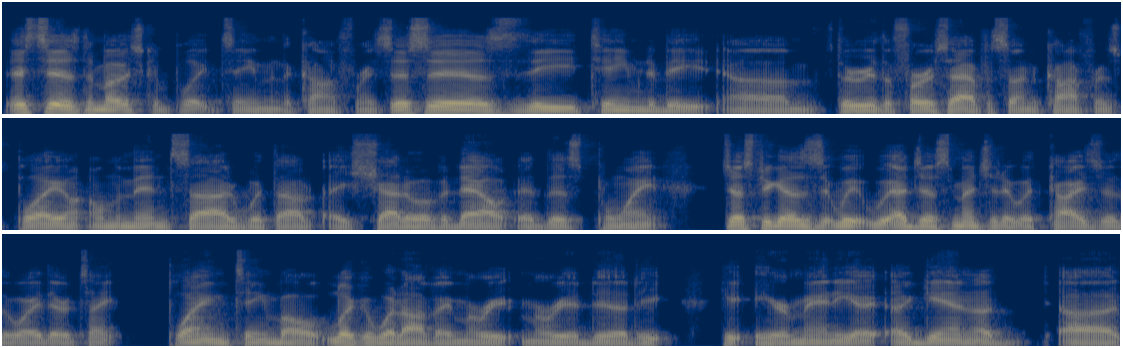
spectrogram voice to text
this is the most complete team in the conference. This is the team to beat um, through the first half of Sun Conference play on, on, the men's side without a shadow of a doubt at this point. Just because we, we I just mentioned it with Keiser, the way they're playing team ball. Look at what Ave Maria, Maria did he, he, here, Manny. Again, uh, uh,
